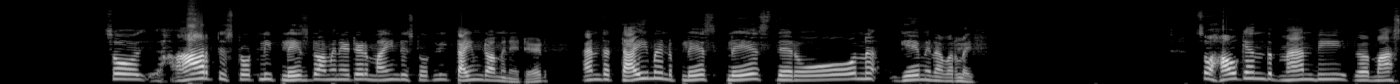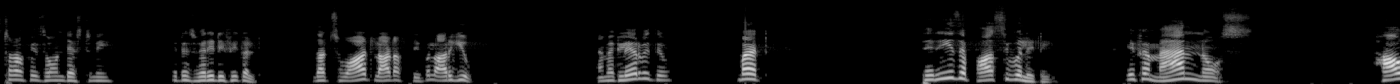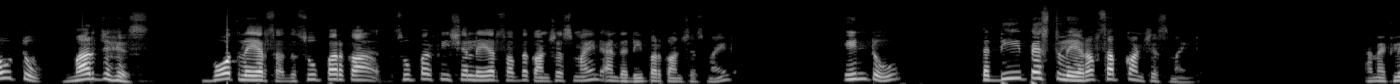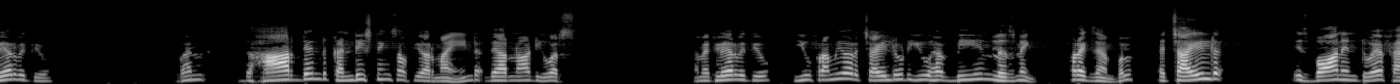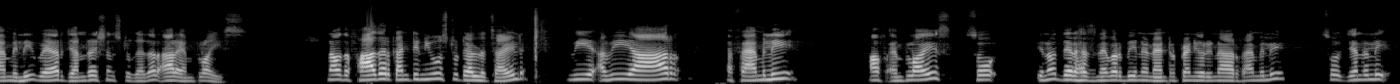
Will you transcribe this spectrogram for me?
So, heart is totally place dominated, mind is totally time dominated, and the time and place plays their own game in our life. So, how can the man be the master of his own destiny? It is very difficult. That's what lot of people argue. Am I clear with you? But there is a possibility. If a man knows how to merge his both layers of the super superficial layers of the conscious mind and the deeper conscious mind into the deepest layer of subconscious mind. Am I clear with you? When the hardened conditionings of your mind, they are not yours. Am I clear with you? You from your childhood you have been listening. For example, a child is born into a family where generations together are employees. Now the father continues to tell the child, we, we are a family of employees. So, you know, there has never been an entrepreneur in our family. So generally,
